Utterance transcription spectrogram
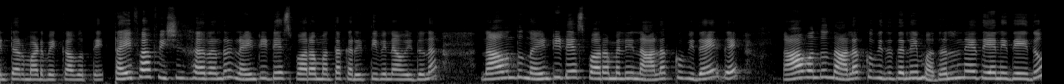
ಎಂಟರ್ ಮಾಡಬೇಕಾಗುತ್ತೆ. ಟೈಪ್ ಆಫ್ ಇಶ್ಯೂಸರ್ ಅಂದರೆ ನೈಂಟಿ ಡೇಸ್ ಫಾರಮ್ ಅಂತ ಕರಿತೀವಿ ನಾವು ಇದನ್ನು. ನಾವೊಂದು ನೈಂಟಿ ಡೇಸ್ ಫಾರಮಲ್ಲಿ ನಾಲ್ಕು ವಿಧ ಇದೆ. ಆ ಒಂದು ನಾಲ್ಕು ವಿಧದಲ್ಲಿ ಮೊದಲನೇದೇನಿದೆ ಇದು?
